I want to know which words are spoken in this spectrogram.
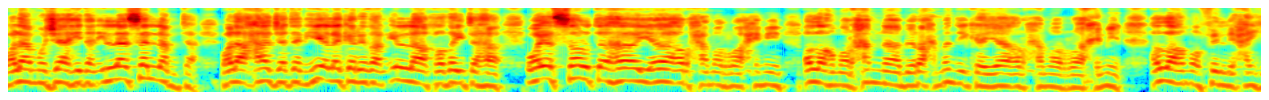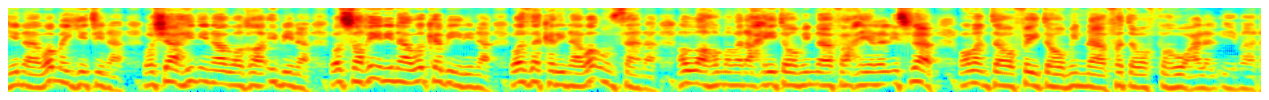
ولا مجاهدا إلا سلمته ولا حاجة هي لك رضا إلا قضيتها ويسرتها يا أرحم الراحمين. اللهم ارحمنا برحمتك يا أرحم الراحمين. اللهم اغفر لحينا وميتنا وشاهدنا وغائبنا وصغيرنا وكبيرنا وذكرنا وأنثانا. اللهم من أحيته منا فأحيا الإسلام ومن توفيته منا فتوفه على الإيمان.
